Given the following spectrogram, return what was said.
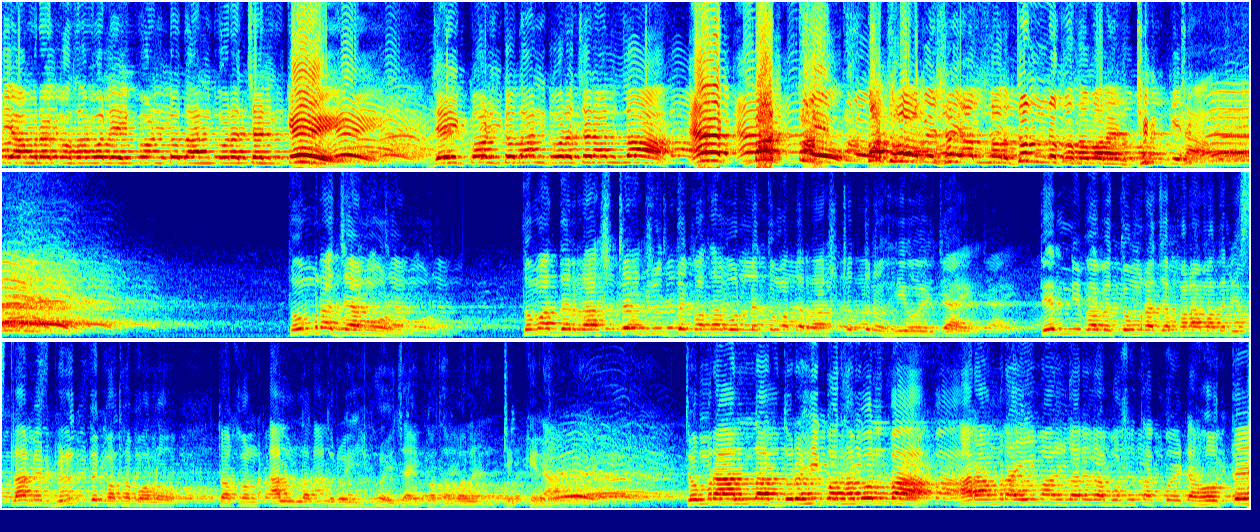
দিয়ে আমরা কথা বলে, এই কণ্ঠ দান করেছেন কে? যেই কণ্ঠ দান করেছেন আল্লাহ, একমাত্র কথা হবে সেই আল্লাহর জন্য কথা বলেন, ঠিক কিনা? তোমরা যেমন তোমাদের রাষ্ট্রের বিরুদ্ধে কথা বললে তোমাদের রাষ্ট্রদ্রোহী হয়ে যায়। তেমনি ভাবে তোমরা যখন আমাদের ইসলামের বিরুদ্ধে কথা বলো, তখন আল্লাহ দ্রোহী হয়ে যায় কথা বলেন ঠিক কিনা। তোমরা আল্লাহ দ্রোহী কথা বলবা, আর আমরা ইমানদারেরা বসে থাকব, এটা হতে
